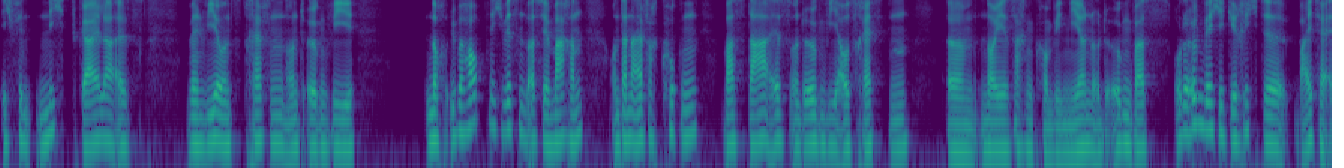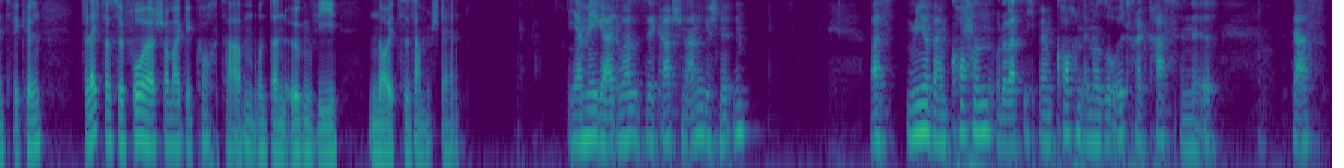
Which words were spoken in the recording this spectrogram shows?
ich finde nichts geiler, als wenn wir uns treffen und irgendwie noch überhaupt nicht wissen, was wir machen und dann einfach gucken, was da ist und irgendwie aus Resten ähm, neue Sachen kombinieren und irgendwas oder irgendwelche Gerichte weiterentwickeln. Vielleicht was wir vorher schon mal gekocht haben und dann irgendwie neu zusammenstellen. Ja, mega. Du hast es ja gerade schon angeschnitten. Was mir beim Kochen oder was ich beim Kochen immer so ultra krass finde, ist, dass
